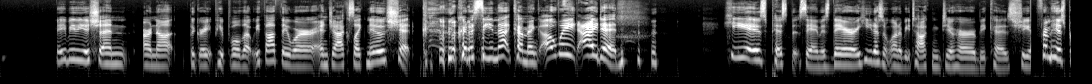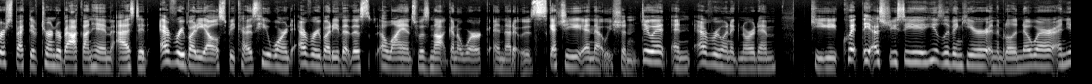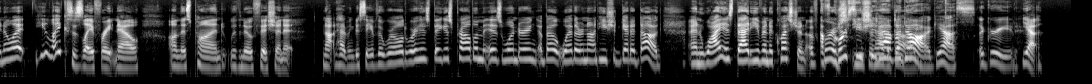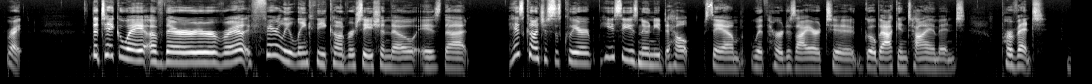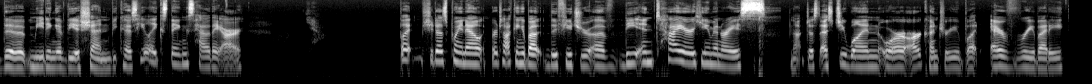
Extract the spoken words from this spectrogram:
Maybe the Aschen are not the great people that we thought they were. And Jack's like, no shit. Who could have seen that coming? Oh, wait, I did. He is pissed that Sam is there. He doesn't want to be talking to her because she, from his perspective, turned her back on him, as did everybody else, because he warned everybody that this alliance was not going to work and that it was sketchy and that we shouldn't do it. And everyone ignored him. He quit the SGC. He's living here in the middle of nowhere. And you know what? He likes his life right now on this pond with no fish in it. Not having to save the world, where his biggest problem is wondering about whether or not he should get a dog. And why is that even a question? Of course, of course, you he should have, a a dog. Yes, agreed. yeah, right. The takeaway of their fairly lengthy conversation, though, is that his conscience is clear. He sees no need to help Sam with her desire to go back in time and prevent the meeting of the Aschen because he likes things how they are. But she does point out we're talking about the future of the entire human race, not just SG1 or our country, but everybody.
